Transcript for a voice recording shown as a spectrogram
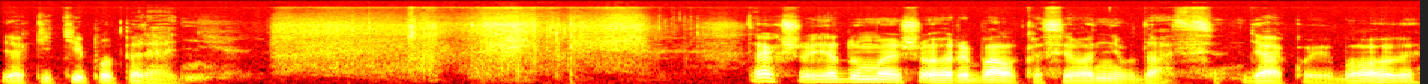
Як і ті попередні. Так що я думаю, що рибалка сьогодні вдасться. Дякую Богові.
